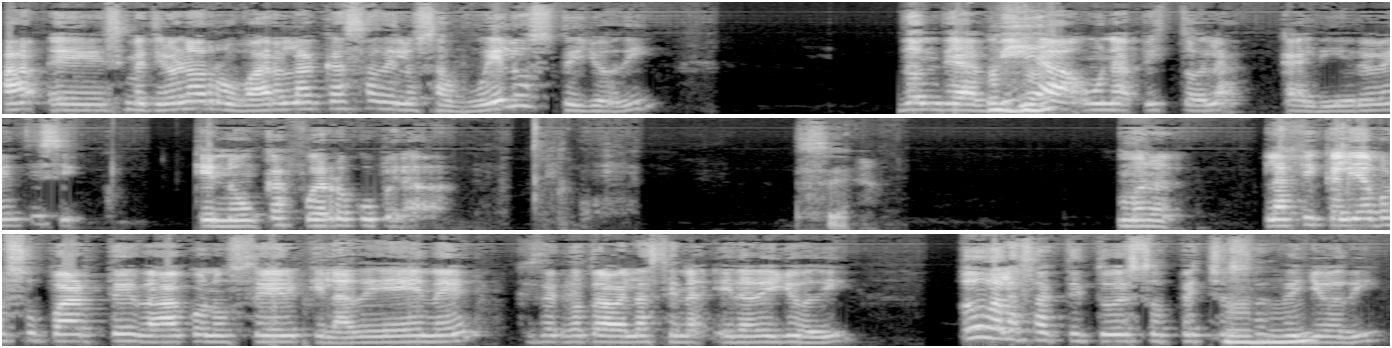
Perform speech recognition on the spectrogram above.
a- eh, se metieron a robar la casa de los abuelos de Jody, donde había una pistola calibre 25, que nunca fue recuperada. Sí. Bueno, la fiscalía por su parte da a conocer que el ADN que se encontraba en la escena era de Jody, todas las actitudes sospechosas de Jody,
